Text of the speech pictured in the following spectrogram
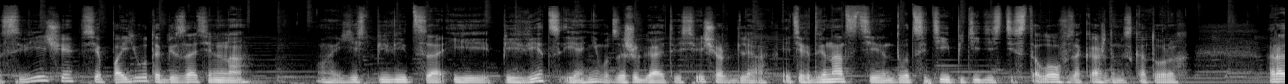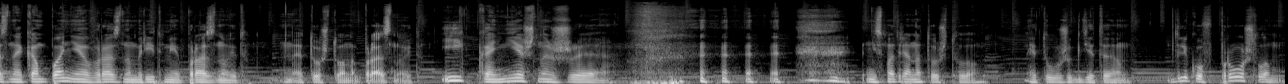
свечи, все поют обязательно. Есть певица и певец, и они вот зажигают весь вечер для этих 12, 20, 50 столов, за каждым из которых разная компания в разном ритме празднует то, что она празднует. И, конечно же, несмотря на то, что это уже где-то далеко в прошлом,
